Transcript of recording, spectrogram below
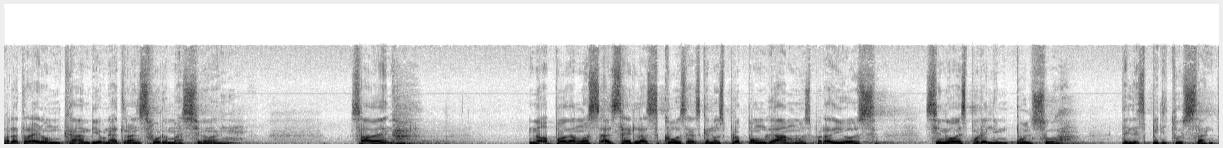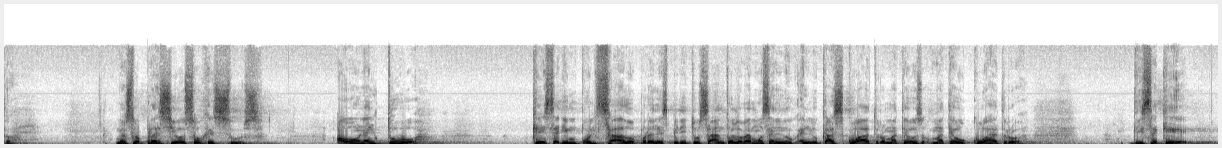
para traer un cambio, una transformación. ¿Saben? No podemos hacer las cosas que nos propongamos para Dios si no es por el impulso del Espíritu Santo. Nuestro precioso Jesús, aún él tuvo que ser impulsado por el Espíritu Santo. Lo vemos en, Lucas 4, Mateo, Mateo 4. Dice que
